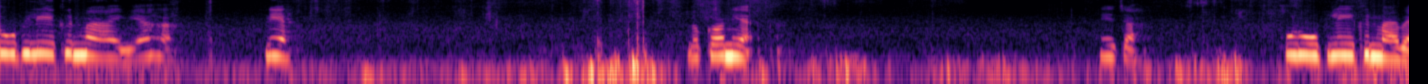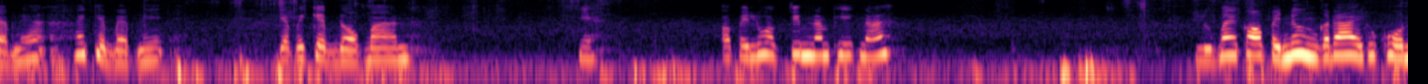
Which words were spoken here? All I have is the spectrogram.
ลูพิลีขึ้นมาอย่างเงี้ยค่ะ เนี่ย แล้วก็เนี่ย นี่จ้ะพลูพิลีขึ้นมาแบบเนี้ยให้เก็บแบบนี้ อย่าไปเก็บดอกบาน เนี่ย เอาไปลวกจิ้มน้ำพริกนะ หรือไม่ก็เอาไปนึ่งก็ได้ทุกคน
